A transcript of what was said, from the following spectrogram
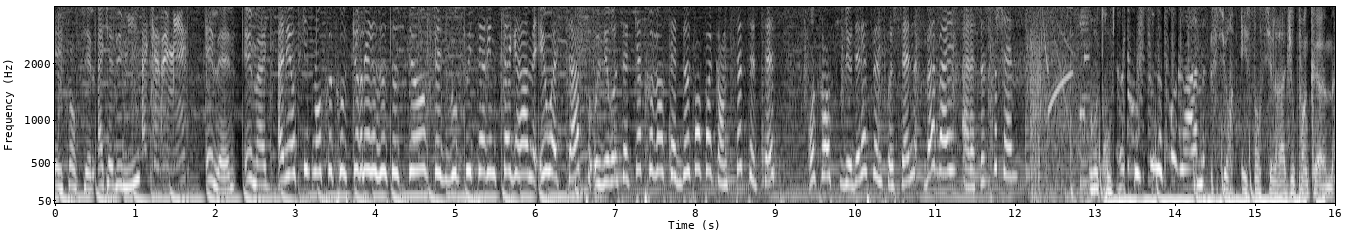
Essentiel Académie. Hélène et Mag. Allez, on se quitte, mais on se retrouve sur les réseaux sociaux, Facebook, Twitter, Instagram et WhatsApp au 07 87 250 777. On sera en studio dès la semaine prochaine. Bye bye À la semaine prochaine. Retrouve, retrouve tous nos programmes sur essentielradio.com.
